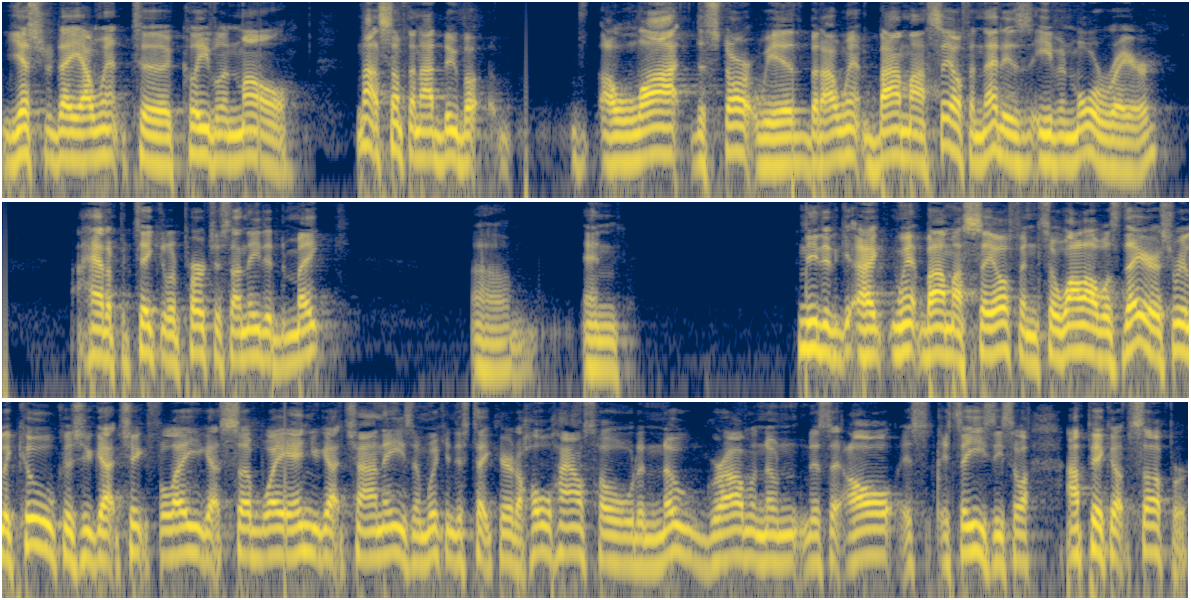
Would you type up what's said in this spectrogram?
Yesterday, I went to Cleveland Mall. Not something I do but a lot to start with, but I went by myself, and that is even more rare. I had a particular purchase I needed to make, um, and needed to, I went by myself, and so while I was there, it's really cool because you got Chick Fil A, you got Subway, and you got Chinese, and we can just take care of the whole household and no groveling, no this at all. It's it's easy. So I pick up supper,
